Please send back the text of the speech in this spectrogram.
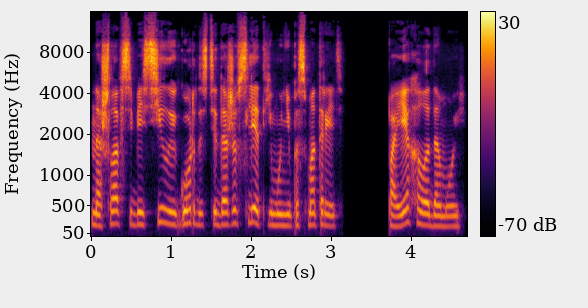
Нашла в себе силы и гордости даже вслед ему не посмотреть. Поехала домой.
